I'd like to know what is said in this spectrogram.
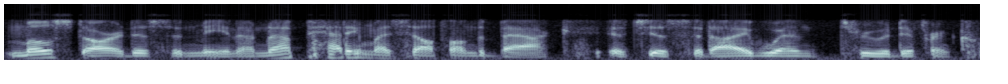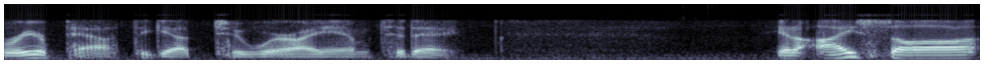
most artists and me. And I'm not patting myself on the back. It's just that I went through a different career path to get to where I am today. You know, I saw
